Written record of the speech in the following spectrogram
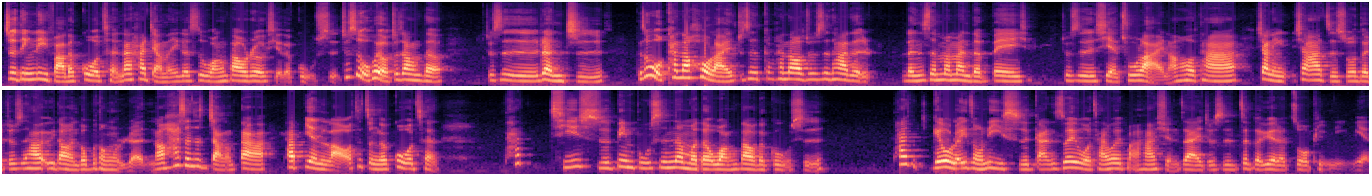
制定立法的过程，但他讲的一个是王道热血的故事，就是我会有这样的就是认知。可是我看到后来，就是看到就是他的人生慢慢的被就是写出来，然后他像你像阿直说的，就是他遇到很多不同的人，然后他甚至长大，他变老，这整个过程，他其实并不是那么的王道的故事。他给我了一种历史感，所以我才会把它选在就是这个月的作品里面。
